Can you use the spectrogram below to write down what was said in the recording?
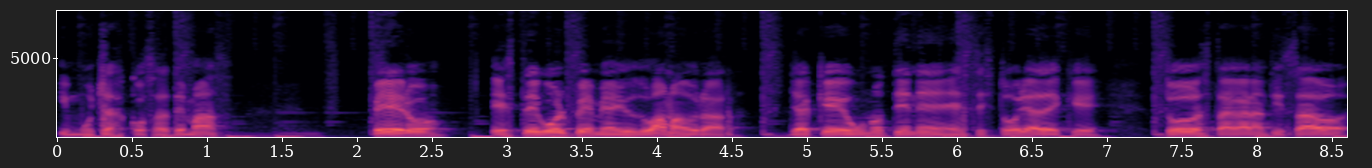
y muchas cosas demás. Pero este golpe me ayudó a madurar, ya que uno tiene esta historia de que todo está garantizado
